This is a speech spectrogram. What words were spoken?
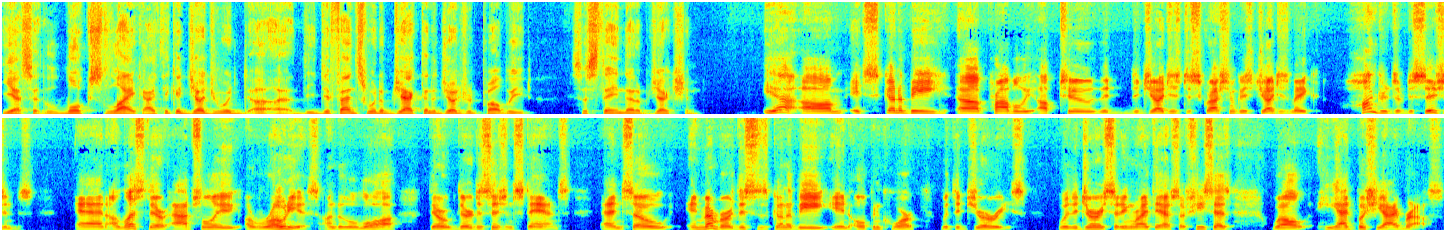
"Yes, it looks like"? I think a judge would. Uh, uh the defense would object, and the judge would probably sustain that objection. Yeah, um, it's going to be uh, probably up to the the judge's discretion because judges make hundreds of decisions, and unless they're absolutely erroneous under the law, their their decision stands. And so, and remember, this is going to be in open court with the juries, with the jury sitting right there. So she says, well, he had bushy eyebrows,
